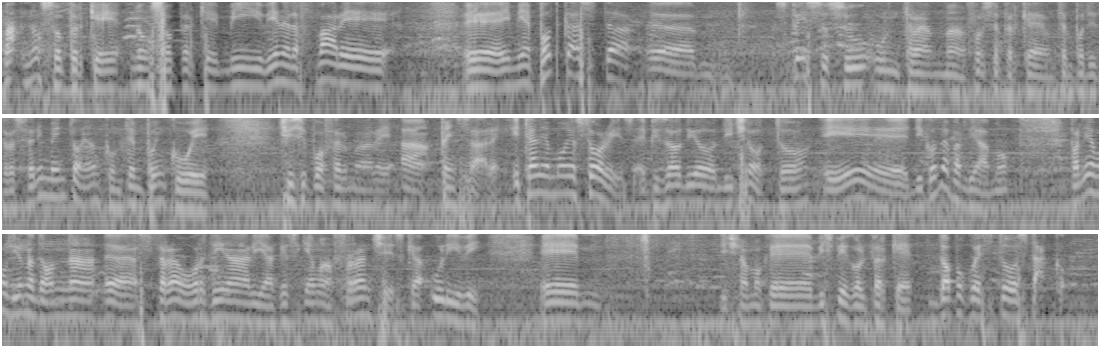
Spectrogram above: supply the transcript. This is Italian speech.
Ma non so perché, non so perché mi viene da fare eh, i miei podcast eh, spesso su un tram, forse perché è un tempo di trasferimento e anche un tempo in cui ci si può fermare a pensare. Italian Moyo Stories, episodio 18 e di cosa parliamo? Parliamo di una donna eh, straordinaria che si chiama Francesca Ulivi. E, diciamo che vi spiego il perché. Dopo questo stacco.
